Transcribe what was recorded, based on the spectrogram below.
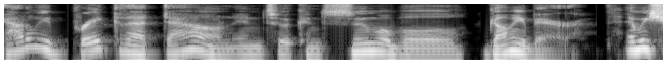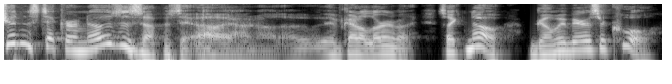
How do we break that down into a consumable gummy bear? And we shouldn't stick our noses up and say, oh, I don't know, they've got to learn about it. It's like, no, gummy bears are cool.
